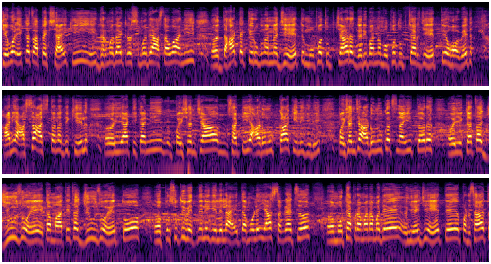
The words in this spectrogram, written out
केवळ एकच अपेक्षा आहे की ही धर्मदाय ट्रस्टमध्ये असावं आणि दहा टक्के रुग्णांना जे आहे ते मोफत उपचार गरिबांना मोफत उपचार जे आहेत ते व्हावेत. आणि असं असताना देखील या ठिकाणी पैशांच्या साठी अडवणूक का केली गेली? पैशांची अडवणूकच नाही तर एकाचा जीव जो आहे एका मातेचा जीव जो आहे तो प्रसूती वेदनेने गेलेला आहे. त्यामुळे या सगळ्याचं मोठ्या प्रमाणामध्ये हे जे आहे ते पडसाद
